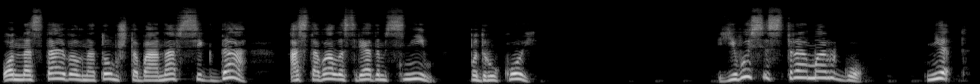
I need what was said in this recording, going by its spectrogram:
Он настаивал на том, чтобы она всегда оставалась рядом с ним, под рукой. Его сестра Марго. Нет,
